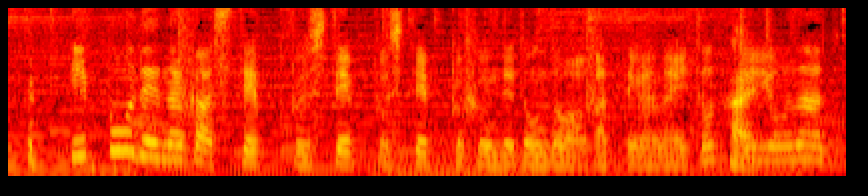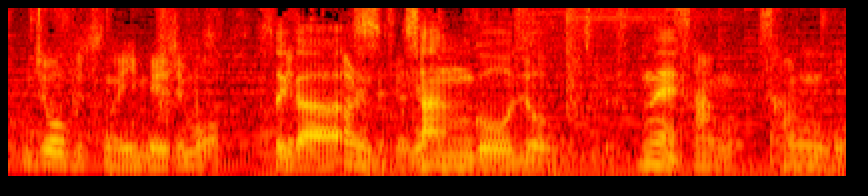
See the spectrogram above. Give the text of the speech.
一方でなんかステップステップステップ踏んでどんどん上がっていかないとっていうような成仏のイメージもあるんですよね。三号成仏ね。三三号っ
